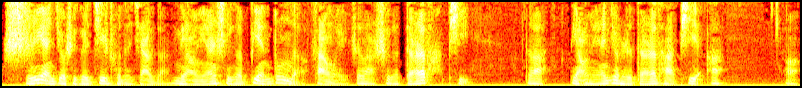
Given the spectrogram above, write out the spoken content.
十元就是一个基础的价格，两元是一个变动的范围，知道是个德尔塔 P，对吧？两元就是德尔塔 P 啊啊。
